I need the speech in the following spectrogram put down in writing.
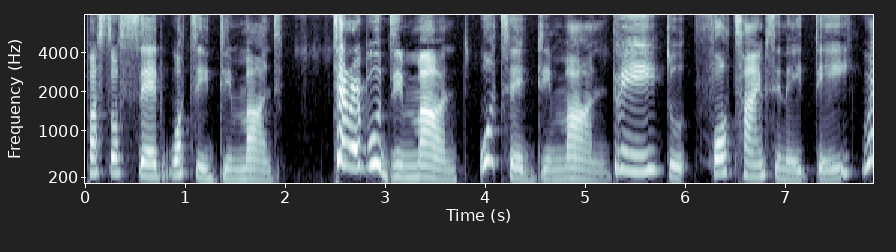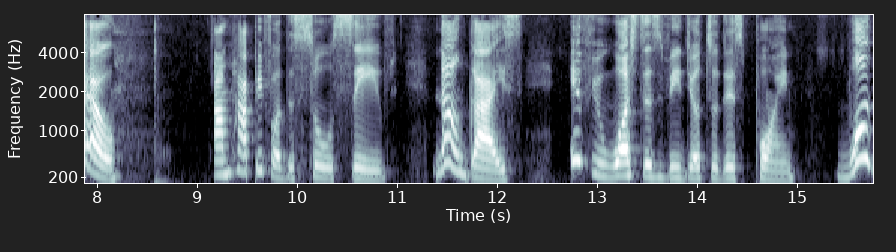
Pastor said, What a demand! Terrible demand! What a demand! Three to four times in a day. Well, I'm happy for the soul saved. Now, guys, if you watch this video to this point, what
